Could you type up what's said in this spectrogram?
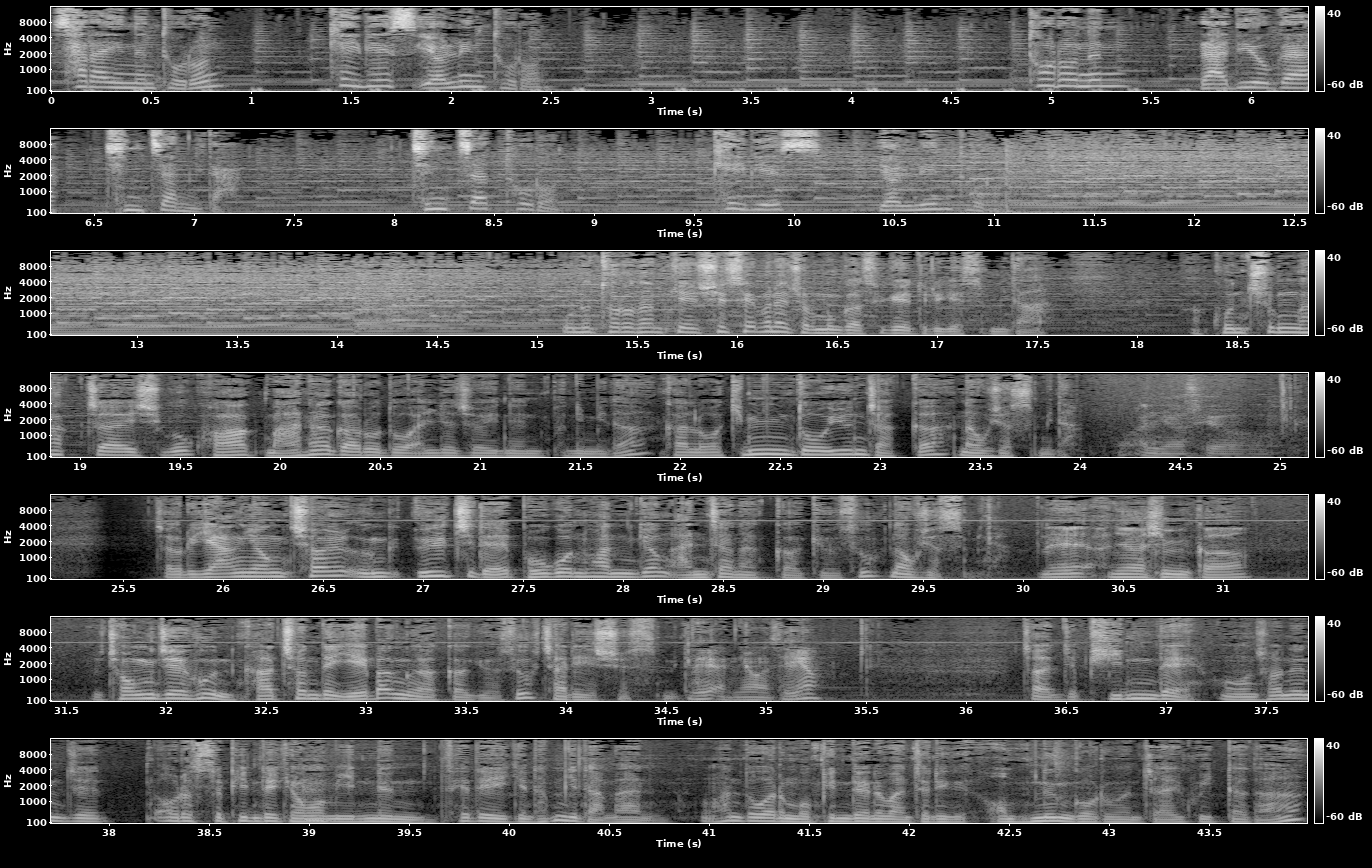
살아있는 토론, KBS 열린 토론. 토론은 라디오가 진짜입니다. 진짜 토론. KBS 열린 토론. 오늘 토론 함께 해주실 세 분의 전문가 소개해 드리겠습니다. 곤충학자이시고 과학 만화가로도 알려져 있는 분입니다. 갈로와 김도윤 작가 나오셨습니다. 안녕하세요. 자, 그리고 양영철 을지대 보건환경 안전학과 교수 나오셨습니다. 네, 안녕하십니까. 정재훈 가천대 예방의학과 교수 자리해 주셨습니다. 네, 안녕하세요. 자, 이제 빈대. 어, 저는 이제 어렸을 때 빈대 경험이 음. 있는 세대이긴 합니다만 한동안은 뭐 빈대는 완전히 없는 거로 이제 알고 있다가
